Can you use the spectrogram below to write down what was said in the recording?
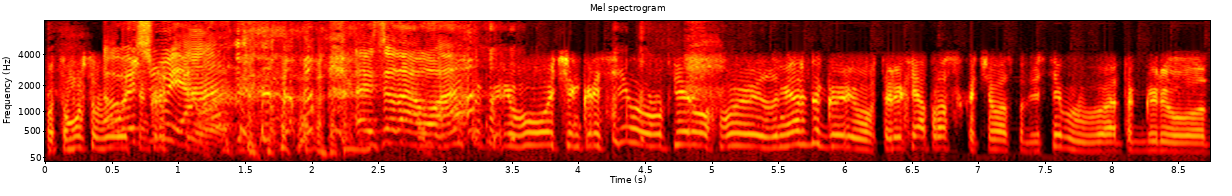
потому что вы А очень почему я? а? Потому что, говорю, вы очень красивые. Во-первых, вы замерзли, говорю. Во-вторых, я просто хочу вас подвести. Это, говорю, вот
